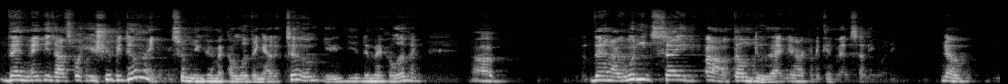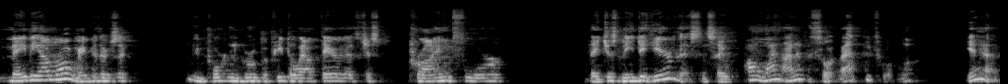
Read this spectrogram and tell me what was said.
then maybe that's what you should be doing. Assuming you can make a living at it too. You need to make a living. Uh, then I wouldn't say, oh, don't do that. You're not going to convince anybody. You know, maybe I'm wrong. Maybe there's a important group of people out there that's just primed for, they just need to hear this and say, oh, wow, I never thought that before. Well, yeah.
